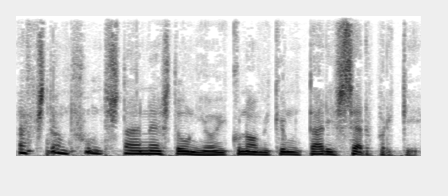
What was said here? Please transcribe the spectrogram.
a questão de fundo está nesta União Económica e Monetária. Serve para quê?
